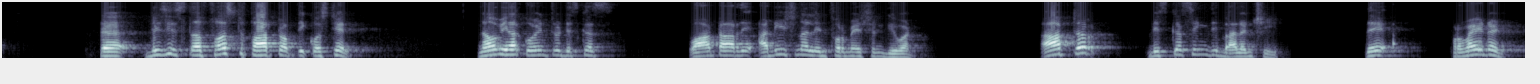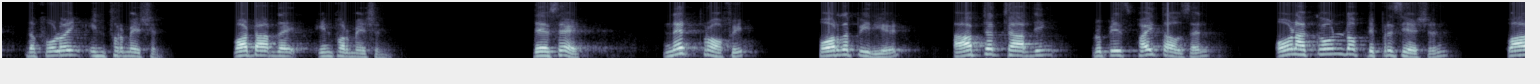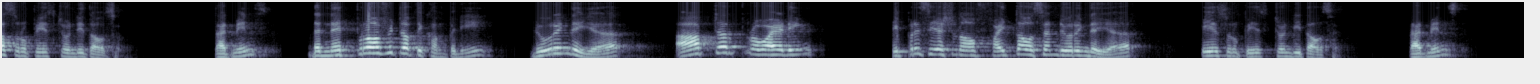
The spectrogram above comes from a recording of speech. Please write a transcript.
the, this is the first part of the question. Now we are going to discuss what are the additional information given. After discussing the balance sheet, they provided the following information. What are the information? They said net profit for the period after charging rupees 5000 on account of depreciation was rupees 20,000. That means the net profit of the company during the year after providing depreciation of 5000 during the year is rupees 20,000. That means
